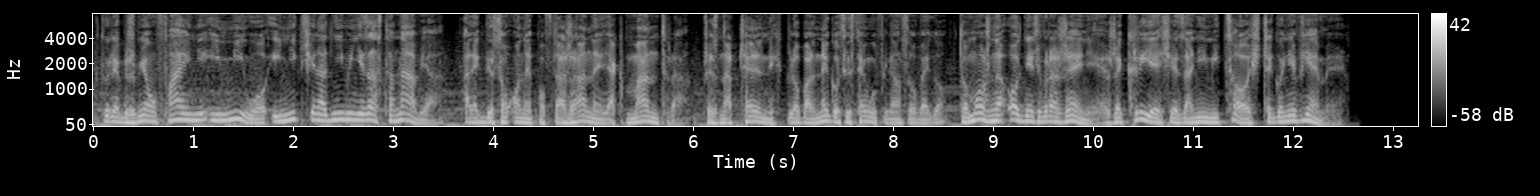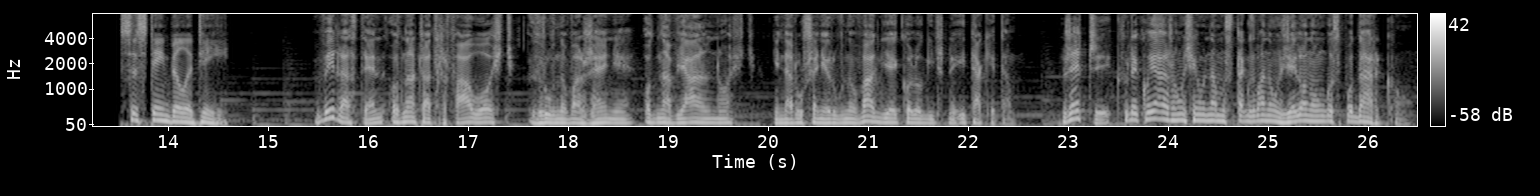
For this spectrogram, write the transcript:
które brzmią fajnie i miło i nikt się nad nimi nie zastanawia, ale gdy są one powtarzane jak mantra przez naczelnych globalnego systemu finansowego, to można odnieść wrażenie, że kryje się za nimi coś, czego nie wiemy. Sustainability. Wyraz ten oznacza trwałość, zrównoważenie, odnawialność, nienaruszenie równowagi ekologicznej i takie tam. Rzeczy, które kojarzą się nam z tak zwaną zieloną gospodarką.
